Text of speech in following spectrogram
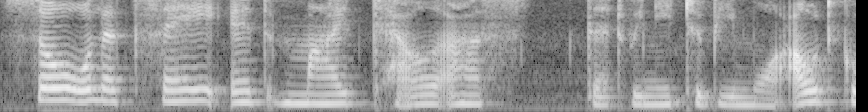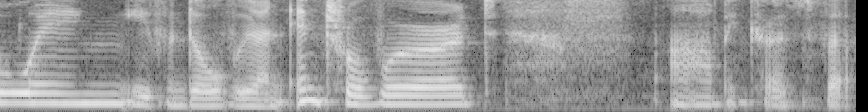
So let's say it might tell us that we need to be more outgoing, even though we're an introvert, uh, because the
